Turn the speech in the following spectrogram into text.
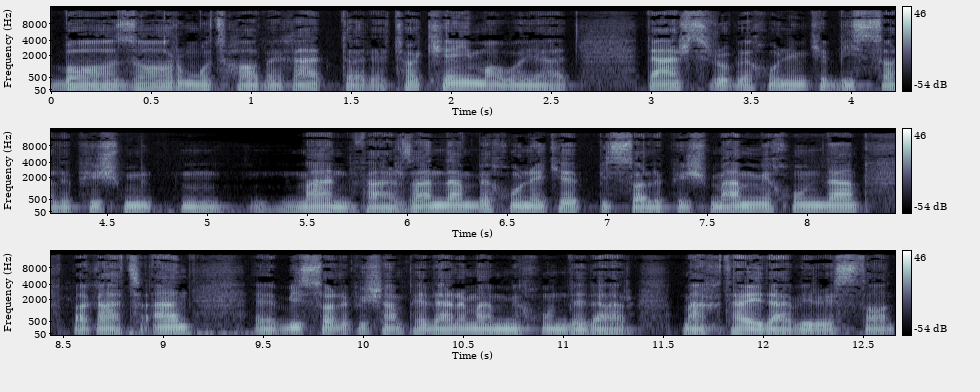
بازار مطابقت داره؟ تا کی ما باید درسی رو بخونیم که 20 سال پیش من فرزندم بخونه که 20 سال پیش من میخوندم و قطعا 20 سال پیش هم پدر من میخونده در مقطع دبیرستان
